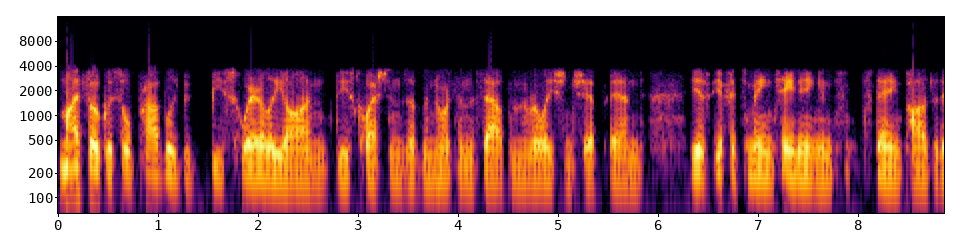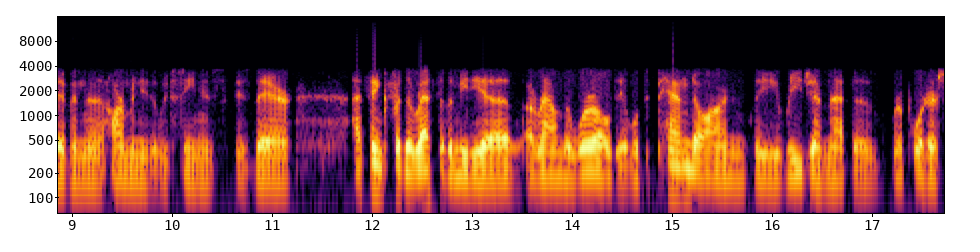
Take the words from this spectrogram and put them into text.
my focus will probably be squarely on these questions of the North and the South and the relationship, and if if it's maintaining and staying positive and the harmony that we've seen is is there I think for the rest of the media around the world, it will depend on the region that the reporters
